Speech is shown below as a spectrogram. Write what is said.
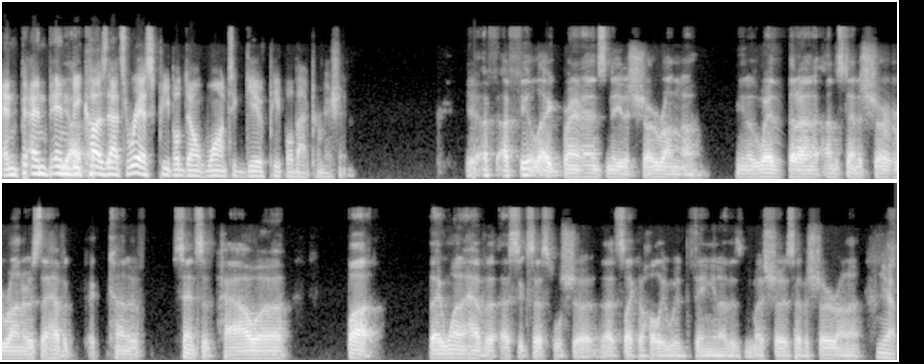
and and and yeah, because that's risk people don't want to give people that permission yeah I, I, feel like brands need a showrunner you know the way that i understand a showrunner is they have a, a kind of sense of power but they want to have a, a, successful show that's like a hollywood thing you know most shows have a showrunner yeah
